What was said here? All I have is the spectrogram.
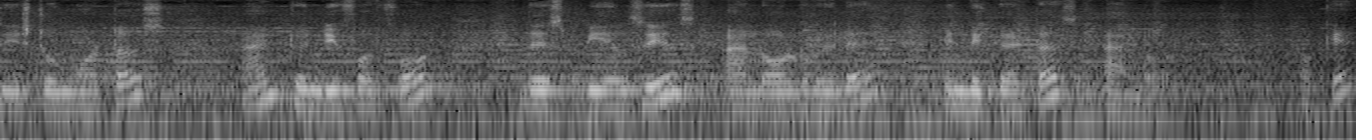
these two motors and 24 for this PLCs and all relay indicators and all. Okay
